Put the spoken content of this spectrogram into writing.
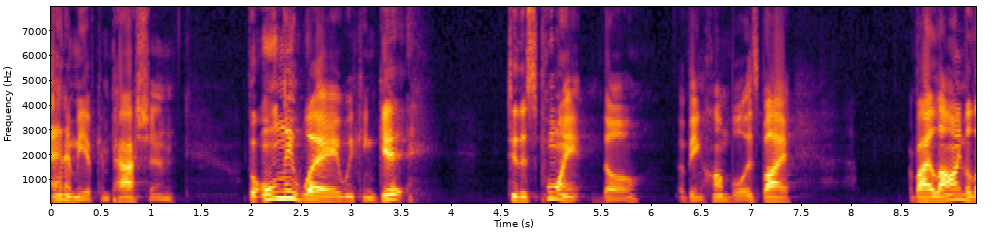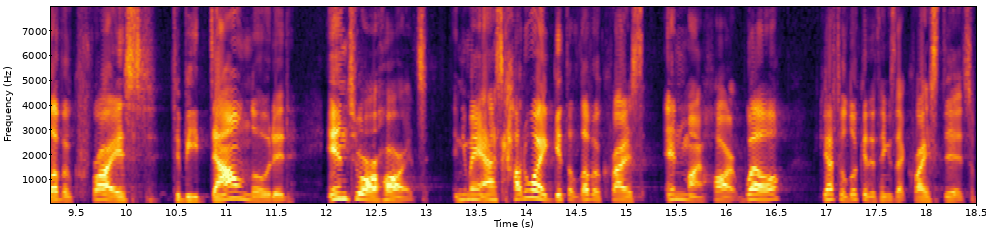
enemy of compassion. The only way we can get to this point, though, of being humble is by, by allowing the love of Christ to be downloaded into our hearts. And you may ask, how do I get the love of Christ in my heart? Well, you have to look at the things that Christ did. So,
